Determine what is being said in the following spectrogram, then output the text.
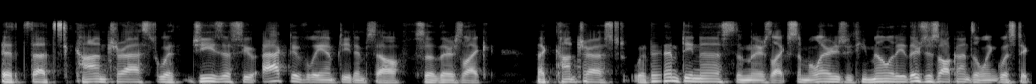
it's that's contrast with Jesus who actively emptied himself. So there's like that contrast with emptiness, and there's like similarities with humility. There's just all kinds of linguistic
